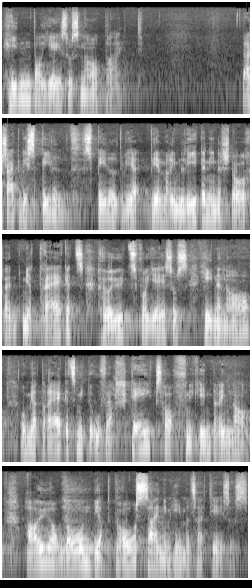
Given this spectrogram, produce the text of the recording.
hinter Jesus nachgetragen. Das ist eigentlich das Bild, das Bild, wie, wie wir im Leiden stehen können. Wir tragen das Kreuz von Jesus hinten an und wir tragen es mit der Auferstehungshoffnung hinter ihm nach. Euer Lohn wird groß sein im Himmel, sagt Jesus.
